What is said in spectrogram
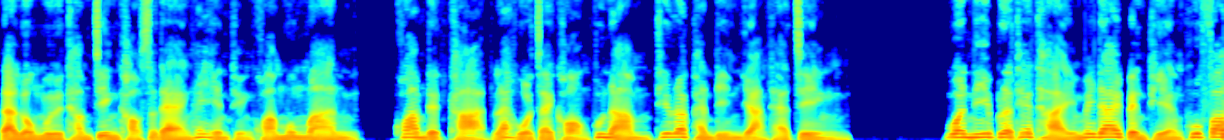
แต่ลงมือทำจริงเขาแสดงให้เห็นถึงความมุ่งมั่น ความเด็ดขาดและหัวใจของผู้นำที่รักแผ่นดินอย่างแท้จริง วันนี้ประเทศไทยไม่ได้เป็นเพียงผู้เฝ้า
